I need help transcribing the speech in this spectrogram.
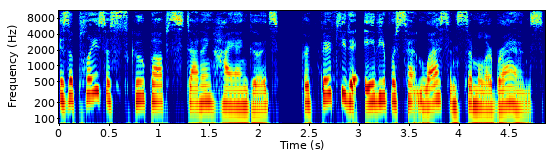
is a place to scoop up stunning high end goods for 50 to 80% less than similar brands.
